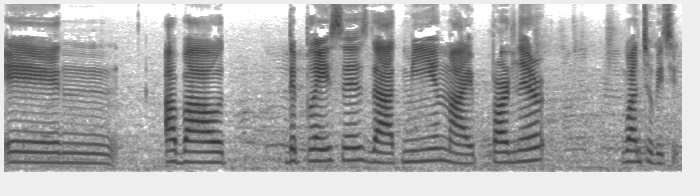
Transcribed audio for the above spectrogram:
and about the places that me and my partner want to visit.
